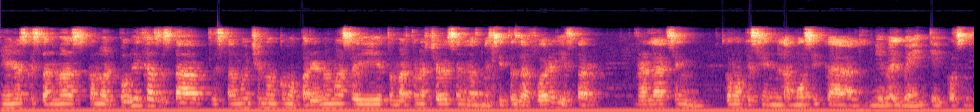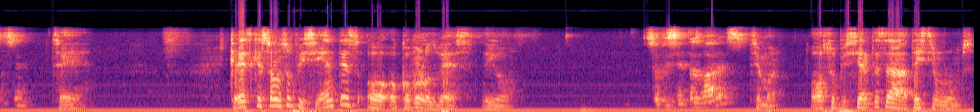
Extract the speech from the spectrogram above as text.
Y unos que están más, como el público está, está muy chingón como para ir nomás ahí, tomarte unas chaves en las mesitas de afuera y estar relaxing, como que sin la música al nivel 20 y cosas así. Sí. ¿Crees que son suficientes o, o cómo los ves? Digo. ¿Suficientes bares? Simón. O suficientes a tasting rooms.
